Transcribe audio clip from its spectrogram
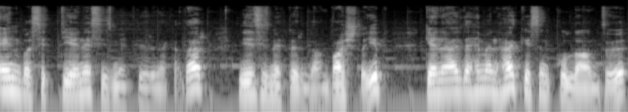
en basit DNS hizmetlerine kadar DNS hizmetlerinden başlayıp genelde hemen herkesin kullandığı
